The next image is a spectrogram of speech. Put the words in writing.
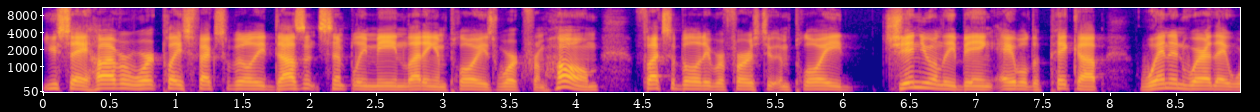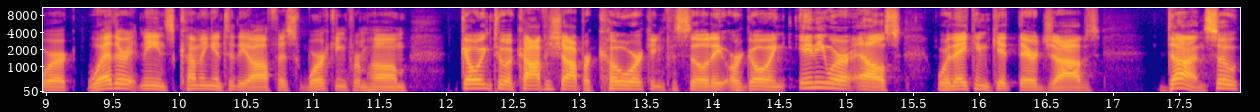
You say, however, workplace flexibility doesn't simply mean letting employees work from home. Flexibility refers to employee genuinely being able to pick up when and where they work, whether it means coming into the office, working from home, going to a coffee shop or co working facility, or going anywhere else where they can get their jobs done. So,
